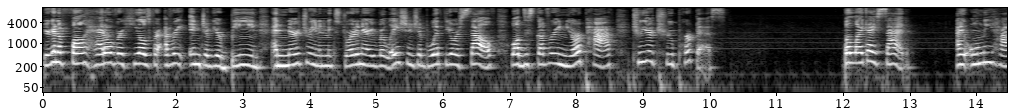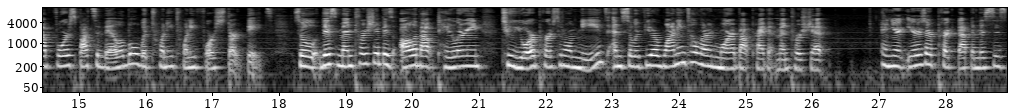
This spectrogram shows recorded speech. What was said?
You're going to fall head over heels for every inch of your being and nurturing an extraordinary relationship with yourself while discovering your path to your true purpose. But like I said, I only have four spots available with 2024 start dates. So, this mentorship is all about tailoring to your personal needs. And so, if you are wanting to learn more about private mentorship, and your ears are perked up and this is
